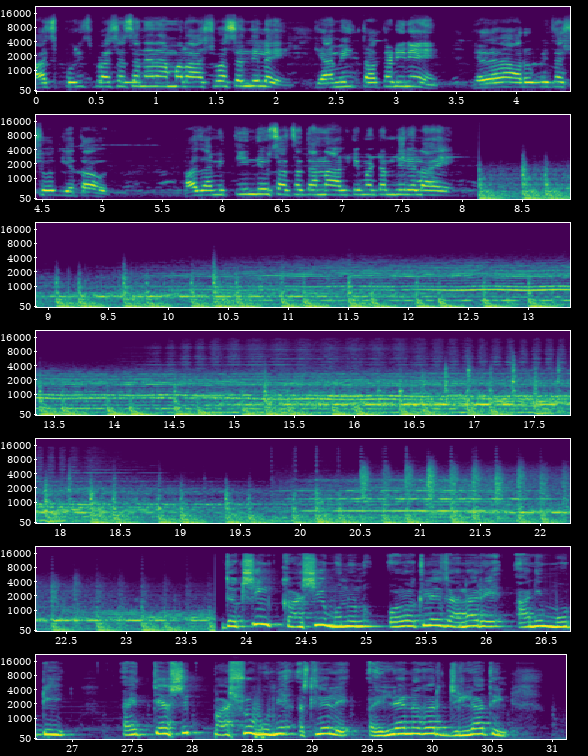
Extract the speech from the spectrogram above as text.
आज पोलीस प्रशासनाने आम्हाला आश्वासन दिलंय की आम्ही तातडीने या आरोपीचा शोध घेत आहोत. आज आम्ही तीन दिवसाचा त्यांना अल्टिमेटम दिलेला आहे. दक्षिण काशी म्हणून ओळखले जाणारे आणि मोठी ऐतिहासिक पार्श्वभूमी असलेले अहिल्यानगर जिल्ह्यातील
